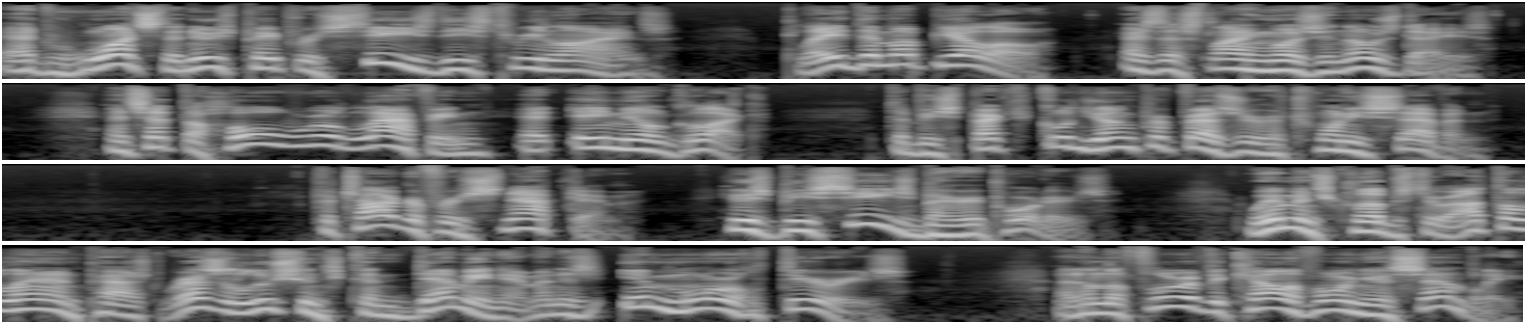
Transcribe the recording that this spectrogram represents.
At once the newspaper seized these three lines, played them up yellow, as the slang was in those days, and set the whole world laughing at Emil Gluck, the bespectacled young professor of 27. Photographers snapped him. He was besieged by reporters. Women's clubs throughout the land passed resolutions condemning him and his immoral theories. And on the floor of the California Assembly,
